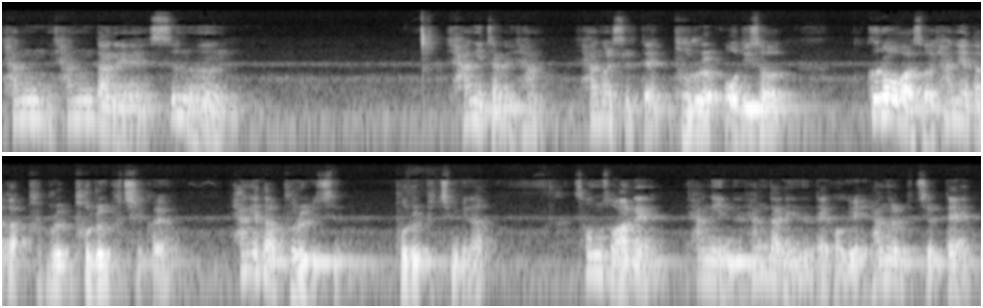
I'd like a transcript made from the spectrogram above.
향 향단에 쓰는 향 있잖아요 향 향을 쓸 때 불을 어디서 끌어와서 향에다가 불을 불을 붙일까요? 향에다 불을 비친 불을 비칩니다. 성소 안에 향이 있는 향단이 있는데 거기에 향을 붙일 때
